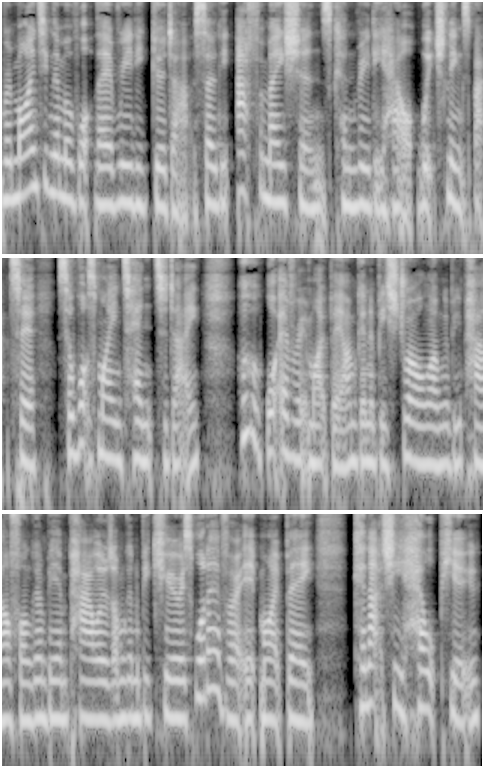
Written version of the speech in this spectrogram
reminding them of what they're really good at. So the affirmations can really help, which links back to so what's my intent today? Oh, whatever it might be. I'm going to be strong. I'm going to be powerful. I'm going to be empowered. I'm going to be curious. Whatever it might be can actually help you.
